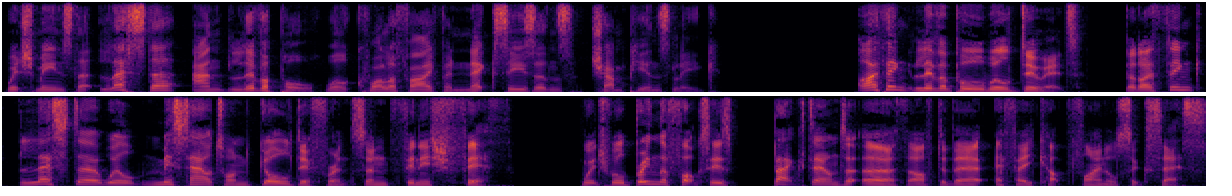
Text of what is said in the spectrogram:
which means that Leicester and Liverpool will qualify for next season's Champions League. I think Liverpool will do it, but I think Leicester will miss out on goal difference and finish fifth, which will bring the Foxes back down to earth after their FA Cup final success.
